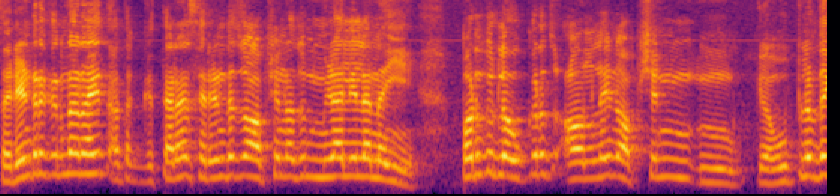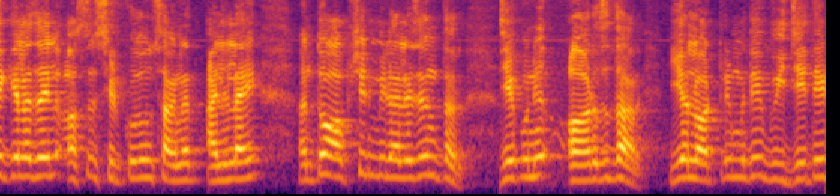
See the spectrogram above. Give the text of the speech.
सरेंडर करणार आहेत. आता त्यांना सरेंडरचा ऑप्शन अजून मिळालेला नाही आहे परंतु लवकरच ऑनलाईन ऑप्शन उपलब्ध केला जाईल असं सिडकोतून सांगण्यात आलेलं आहे. आणि तो ऑप्शन मिळाल्यानंतर जे कोणी अर्जदार या लॉटरीमध्ये विजेते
